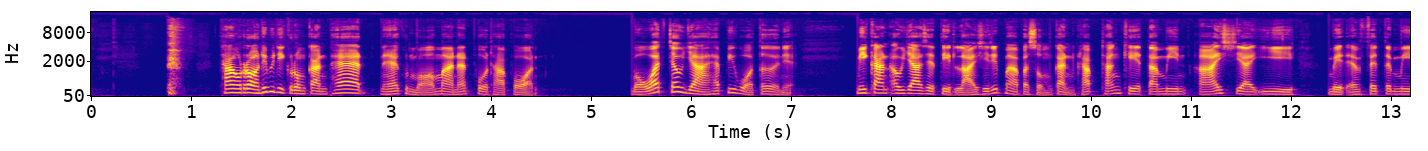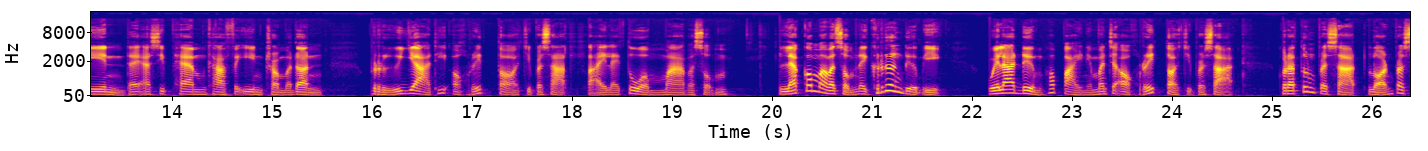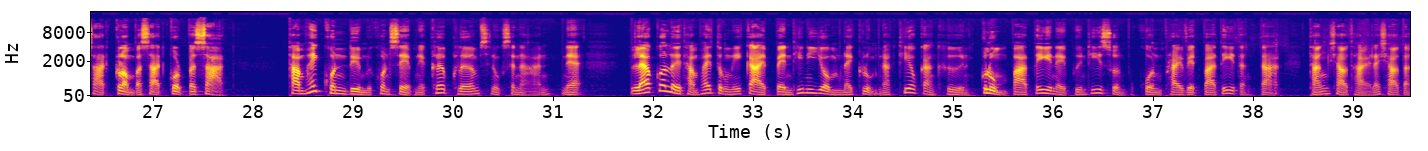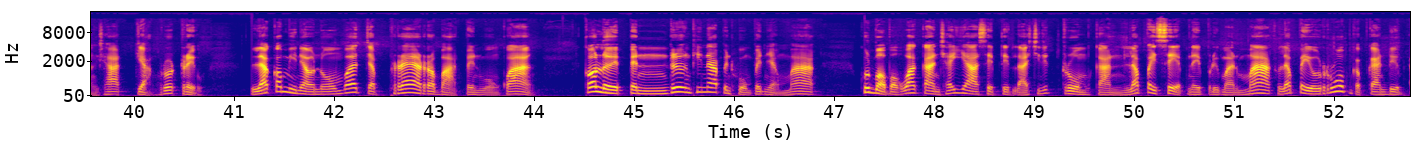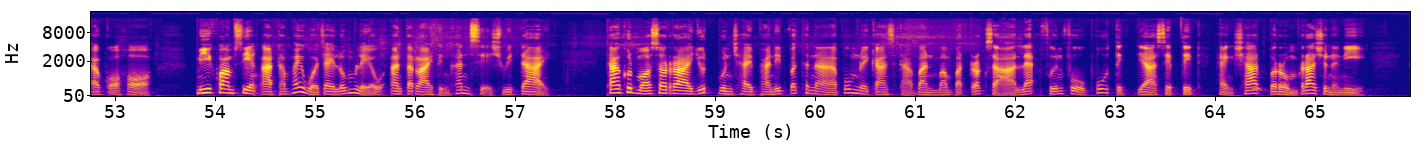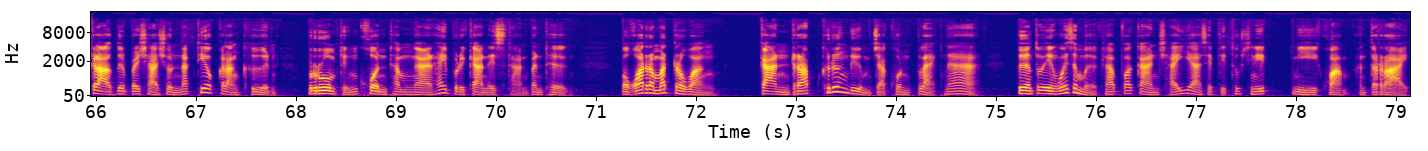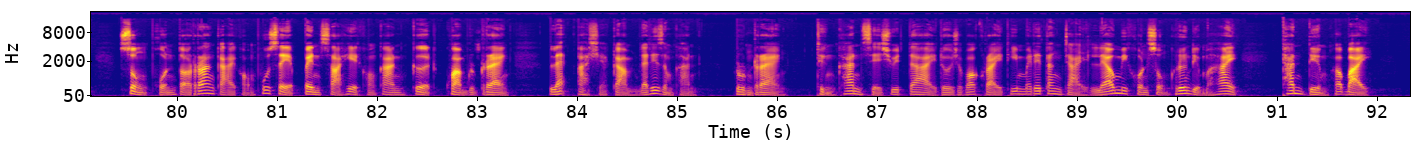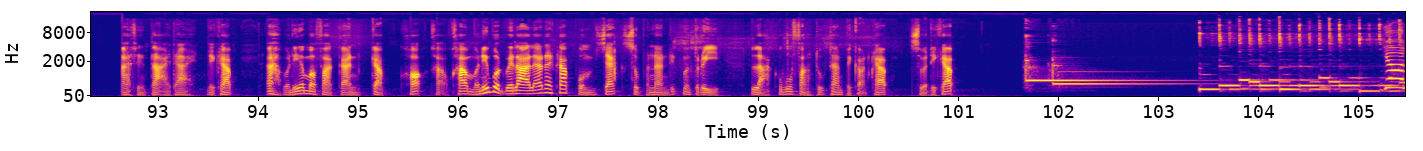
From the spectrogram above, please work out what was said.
ทางรองที่ปดีกรมการแพทย์นะฮะคุณหมอมานัทโพธาพรบอกว่าเจ้ายา Happy Water เนี่ยมีการเอายาเสพติดหลายชนิดมาผสมกันครับ ทั้งเคตามีนไอซ์ยาอีเมทแอมเฟตามีน ไดอะซิแพม คาเฟอีน ทรามาดอล หรือยาที่ออกฤทธิ์ต่อจิตประสาทหลายหลายตัวมาผสม แล้วก็มาผสมในเครื่องดื่มอีก เวลาดื่มเข้าไปเนี่ยมันจะออกฤทธิ์ต่อจิตประสาท กระตุ้นประสาท หลอนประสาท กล่อมประสาท กดประสาท ทำให้คนดื่มหรือคนเสพเนี่ยเคลิบเคลิ้มสนุกสนานเนี่ยแล้วก็เลยทำให้ตรงนี้กลายเป็นที่นิยมในกลุ่มนักเที่ยวกลางคืน กลุ่มปาร์ตี้ในพื้นที่ส่วนบุคคล private party ต่างๆ ทั้งชาวไทยและชาวต่างชาติอย่างรวดเร็ว แล้วก็มีแนวโน้มว่าจะแพร่ระบาดเป็นวงกว้าง ก็เลยเป็นเรื่องที่น่าเป็นห่วงเป็นอย่างมาก คุณหมอบอกว่าการใช้ยาเสพติดหลายชนิดรวมกัน แล้วไปเสพในปริมาณมาก แล้วไปร่วมกับการดื่มแอลกอฮอล์มีความเสี่ยงอาจทำให้หัวใจล้มเหลวอันตรายถึงขั้นเสียชีวิตได้ ทางคุณหมอสรายุทธบุญชัยพาณิชย์วัฒนาผู้อำนวยการสถาบันบำบัดรักษา และฟื้นฟูผู้ติดยาเสพติด แห่งชาติบรมราชชนนี กล่าวเตือนประชาชนนักเที่ยวกลางคืน รวมถึงคนทำงานให้บริการในสถานบันเทิง บอกว่าระมัดระวัง การรับเครื่องดื่มจากคนแปลกหน้า เตือนตัวเองไว้เสมอครับว่าการใช้ยาเสพติดทุกชนิดมีความอันตราย ส่งผลต่อร่างกายของผู้เสพเป็นสาเหตุของการเกิดความรุนแรง และอาชญากรรมและที่สำคัญ รุนแรง ถึงขั้นเสียชีวิตได้ โดยเฉพาะใครที่ไม่ได้ตั้งใจ แล้วมีคนส่งเครื่องดื่มมาให้ ท่านดื่มเข้าไปอาจถึงตายได้นะครับอะวันนี้เอามาฝากกันกับเคาะข่าวข้ามวันนี้หมดเวลาแล้วนะครับ ผมแจ็คสุพนันท์ริศมนตรีลาคุณผู้ฟังทุกท่านไปก่อนครับ สวัสดีครับ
